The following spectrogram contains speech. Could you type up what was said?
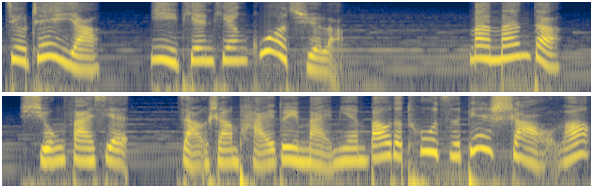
就这样，一天天过去了，慢慢的，熊发现早上排队买面包的兔子变少了。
